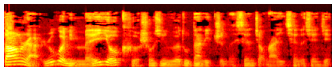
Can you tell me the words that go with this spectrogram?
当然，如果你没有可授信额度，那你只能先缴纳一千的现金。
